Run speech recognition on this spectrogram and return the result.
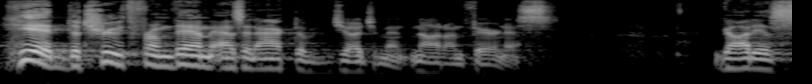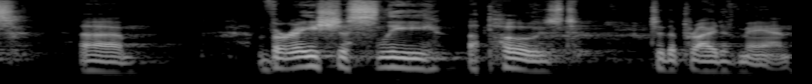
hid the truth from them as an act of judgment, not unfairness. God is uh, voraciously opposed to the pride of man.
